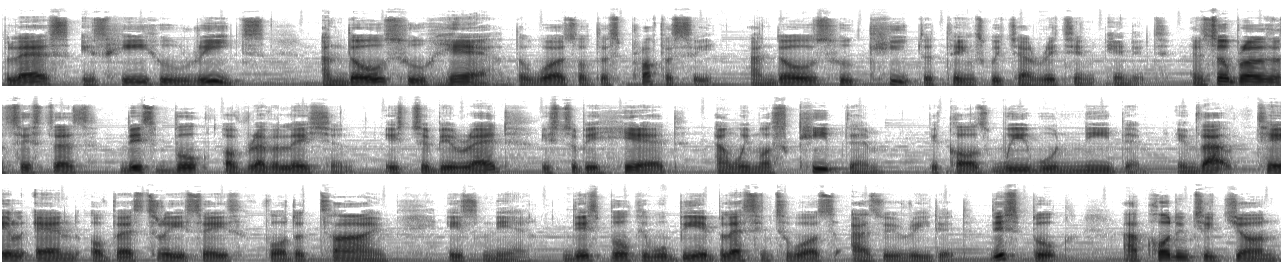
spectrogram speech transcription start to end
Blessed is he who reads and those who hear the words of this prophecy, and those who keep the things which are written in it. And so, brothers and sisters, this book of Revelation is to be read, is to be heard, and we must keep them because we will need them. In that tail end of verse 3, it says, For the time is near. This book it will be a blessing to us as we read it. This book, according to John,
